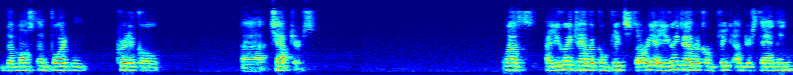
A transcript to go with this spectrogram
the most important critical uh, chapters. Well, are you going to have a complete story? Are you going to have a complete understanding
